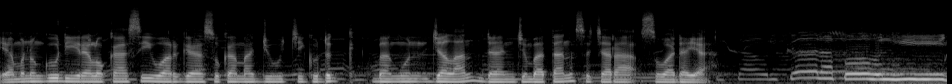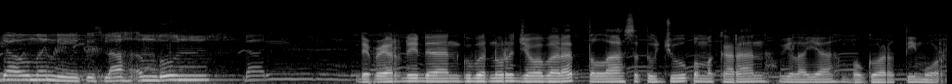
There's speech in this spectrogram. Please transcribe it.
Ya, menunggu di relokasi warga Sukamaju Cigudeg bangun jalan dan jembatan secara swadaya. Pohon hijau menitislah embun dari DPRD dan Gubernur Jawa Barat telah setuju pemekaran wilayah Bogor Timur.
